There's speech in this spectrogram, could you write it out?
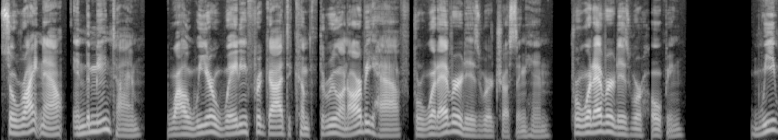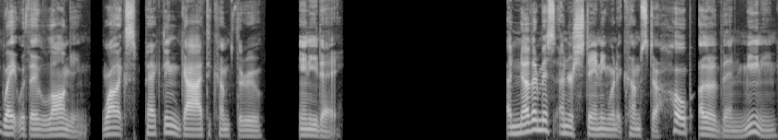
So, right now, in the meantime, while we are waiting for God to come through on our behalf for whatever it is we're trusting Him, for whatever it is we're hoping, we wait with a longing while expecting God to come through any day. Another misunderstanding when it comes to hope, other than meaning,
